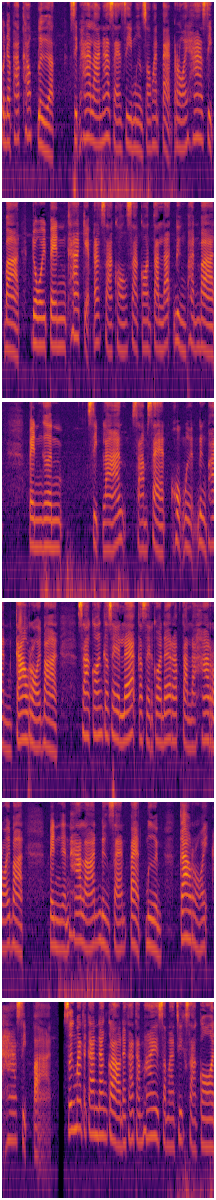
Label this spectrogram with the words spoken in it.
คุณภาพข้าวเปลือก 15ล้าน5 4 2 8 5 0 บาท โดยเป็นค่าเก็บรักษาของสากลตันละ 1,000 บาท เป็นเงิน 10ล้าน3 6 1 9 0 0 บาท สากลเกษตรและเกษตรกรได้รับตันละ 500 บาท เป็นเงิน5ล้าน1 8 950 บาท ซึ่งมาตรการดังกล่าวนะคะทำให้สมาชิกสากล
